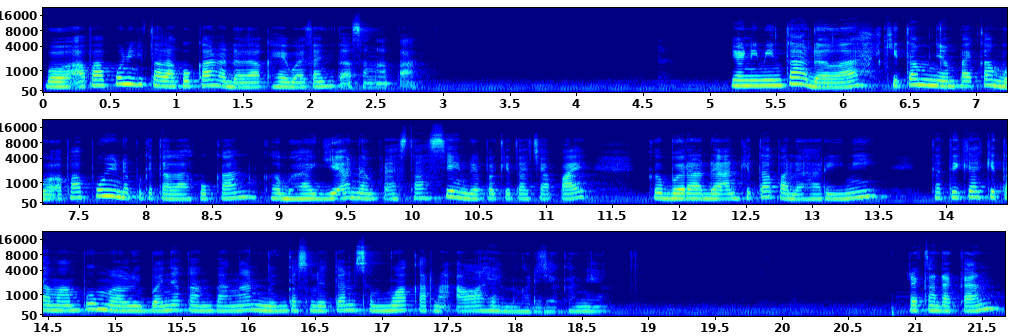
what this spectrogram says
bahwa apa pun yang kita lakukan adalah kehebatan kita semata. Yang diminta adalah kita menyampaikan bahwa apa pun yang dapat kita lakukan, kebahagiaan dan prestasi yang dapat kita capai, keberadaan kita pada hari ini, ketika kita mampu melalui banyak tantangan dan kesulitan semua karena Allah yang mengerjakannya. Rekan-rekan,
